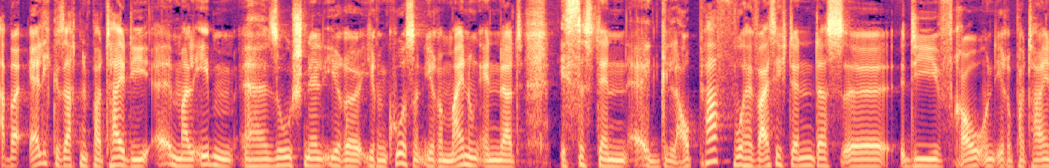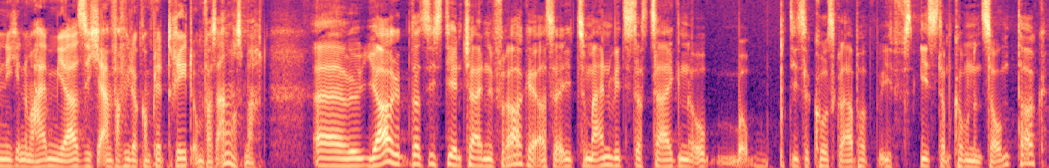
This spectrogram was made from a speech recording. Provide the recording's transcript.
Aber ehrlich gesagt, eine Partei, die äh, mal eben äh, so schnell ihre, ihren Kurs und ihre Meinung ändert, ist das denn äh, glaubhaft? Woher weiß ich denn, dass äh, die Frau und ihre Partei nicht in einem halben Jahr sich einfach wieder komplett dreht und was anderes macht? Äh, ja, das ist die entscheidende Frage. Also zum einen wird es das zeigen, ob, ob dieser Kurs glaubhaft ist, am kommenden Sonntag,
